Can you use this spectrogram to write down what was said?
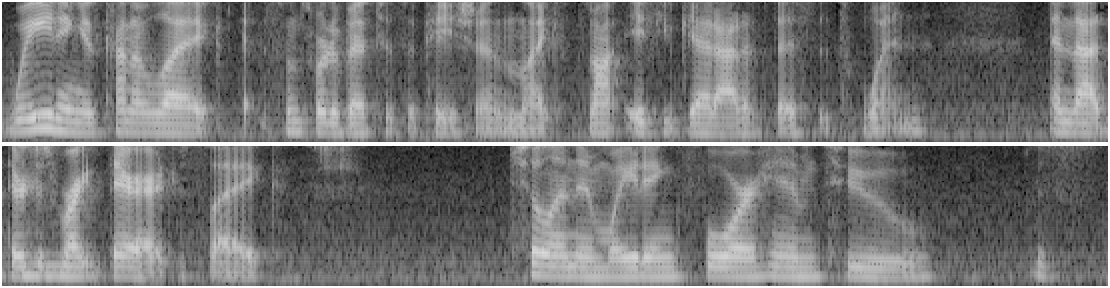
waiting is kind of like some sort of anticipation. Like it's not if you get out of this, it's when, and that they're just right there, just like chilling and waiting for him to just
